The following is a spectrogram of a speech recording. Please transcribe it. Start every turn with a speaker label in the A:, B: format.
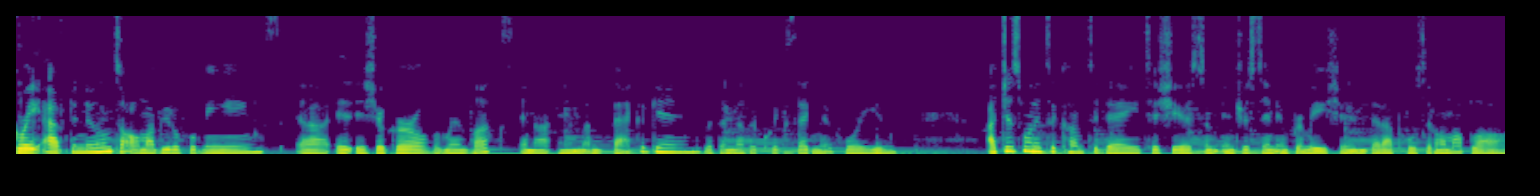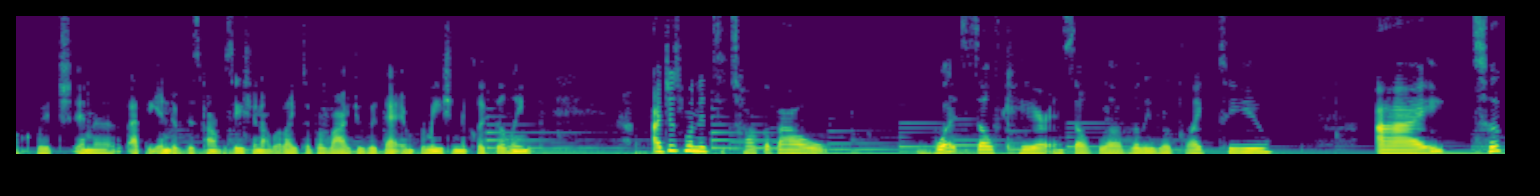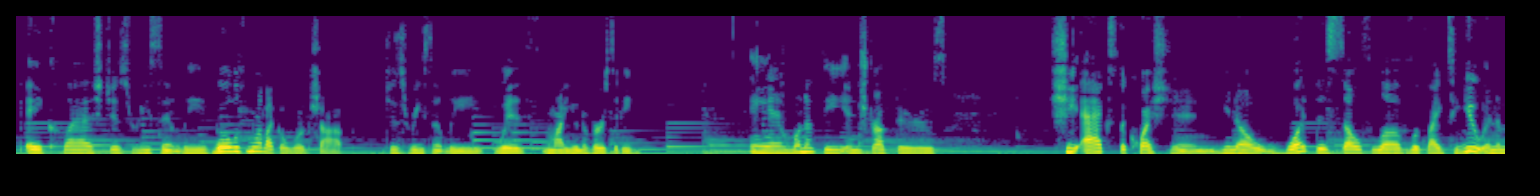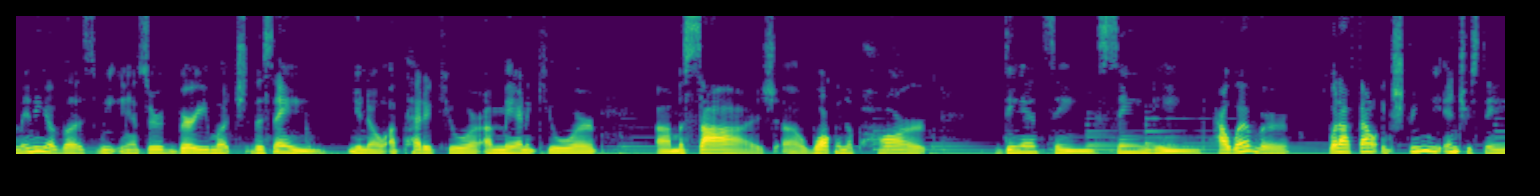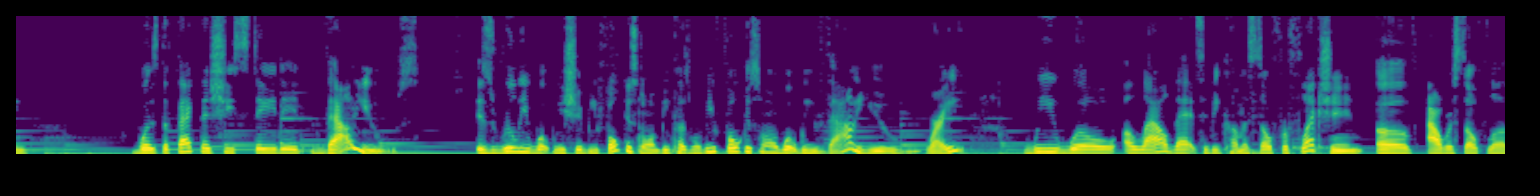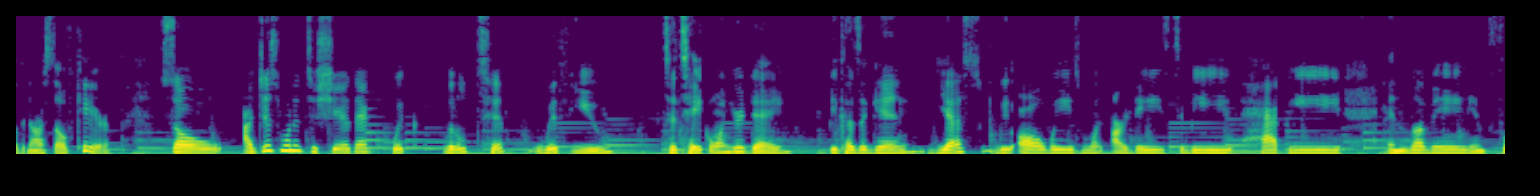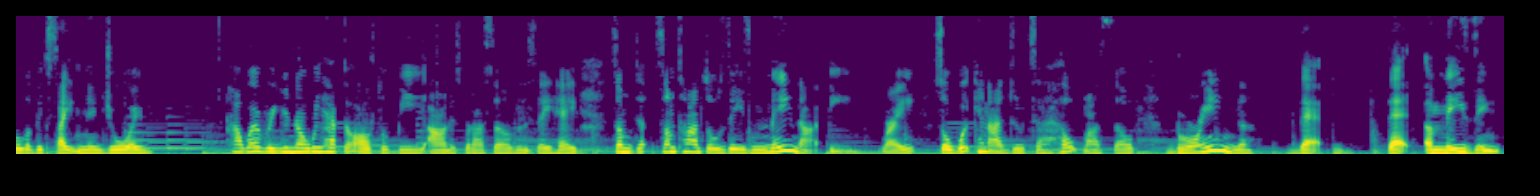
A: Great afternoon to all my beautiful beings. Uh, it is your girl, Loren Lux, and I am back again with another quick segment for you. I just wanted to come today to share some interesting information that I posted on my blog, which in the, at the end of this conversation, I would like to provide you with that information to click the link. I just wanted to talk about what self care and self love really look like to you. I took a class just recently. Well, it was more like a workshop just recently with my university. And one of the instructors, she asked the question, you know, what does self love look like to you? And many of us, we answered very much the same, you know, a pedicure, a manicure, a massage, uh, a walk in the park, dancing, singing. However, what I found extremely interesting was the fact that she stated values is really what we should be focused on because when we focus on what we value, right, we will allow that to become a self reflection of our self love and our self care. So, I just wanted to share that quick little tip with you to take on your day because again, yes, we always want our days to be happy and loving and full of excitement and joy. However, you know, we have to also be honest with ourselves and say, hey, some sometimes those days may not be, right? So what can I do to help myself bring that that amazing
